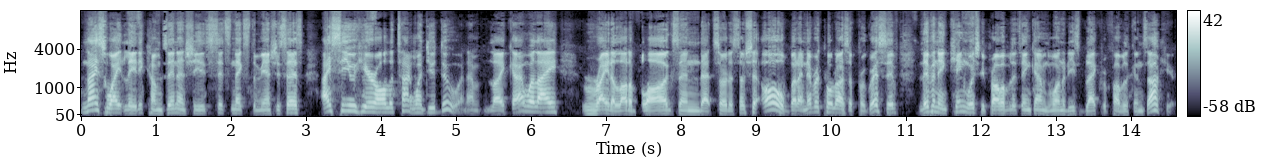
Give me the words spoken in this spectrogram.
nice white lady comes in and she sits next to me and she says, I see you here all the time. What do you do? And I'm like, ah, well, I write a lot of blogs and that sort of stuff. She said, oh, but I never told her I was a progressive. Living in Kingwood, she probably think I'm one of these black Republicans out here.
